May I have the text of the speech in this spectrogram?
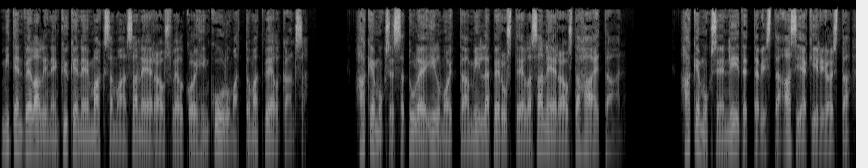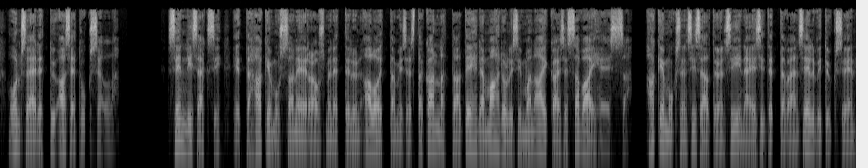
miten velallinen kykenee maksamaan saneerausvelkoihin kuulumattomat velkansa. Hakemuksessa tulee ilmoittaa millä perusteella saneerausta haetaan. Hakemukseen liitettävistä asiakirjoista on säädetty asetuksella. Sen lisäksi, että hakemus saneerausmenettelyn aloittamisesta kannattaa tehdä mahdollisimman aikaisessa vaiheessa. Hakemuksen sisältöön siinä esitettävään selvitykseen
